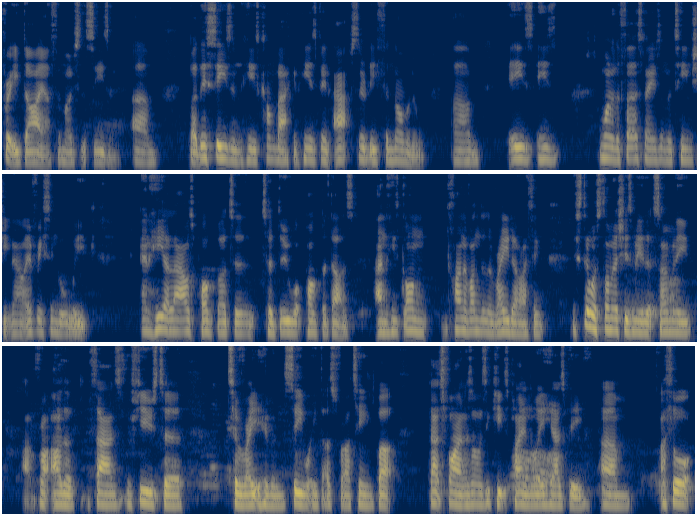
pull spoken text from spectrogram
pretty dire for most of the season. Um, but this season he's come back and he has been absolutely phenomenal. Um, he's he's one of the first names on the team sheet now every single week, and he allows Pogba to to do what Pogba does, and he's gone kind of under the radar. I think it still astonishes me that so many other fans refuse to to rate him and see what he does for our team, but that's fine as long as he keeps playing the way he has been. Um, I thought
